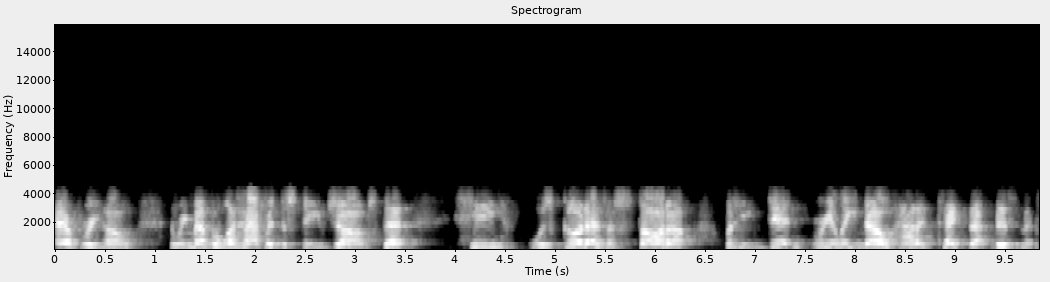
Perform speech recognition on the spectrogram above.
every home. And remember what happened to Steve Jobs that he was good as a startup, but he didn't really know how to take that business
